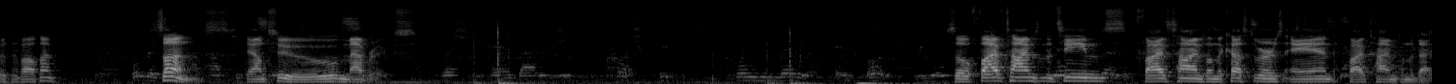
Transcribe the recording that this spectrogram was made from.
Fifth and final time. Suns down to Mavericks. So five times on the teams, five times on the customers, and five times on the dice.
